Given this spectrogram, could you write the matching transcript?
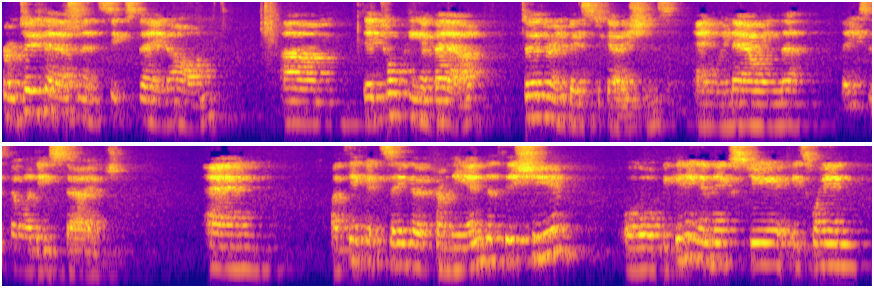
From two thousand and sixteen on, um, they're talking about further investigations and we're now in the feasibility stage. And I think it's either from the end of this year or beginning of next year is when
